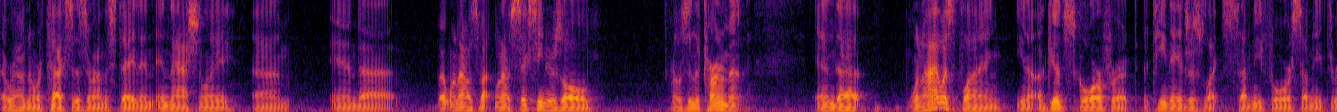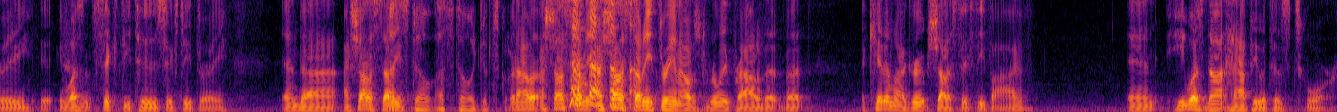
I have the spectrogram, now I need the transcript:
around North Texas, around the state, and, and nationally. Um, and uh, but when I was about, when I was 16 years old, I was in a tournament, and uh, when I was playing, you know, a good score for a, a teenager was like 74, 73. It, it wasn't 62, 63. And uh, I shot a 70. That's still that's still a good score. But I, I shot a 70, I shot a 73 and I was really proud of it. But a kid in my group shot a 65 and he was not happy with his score.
